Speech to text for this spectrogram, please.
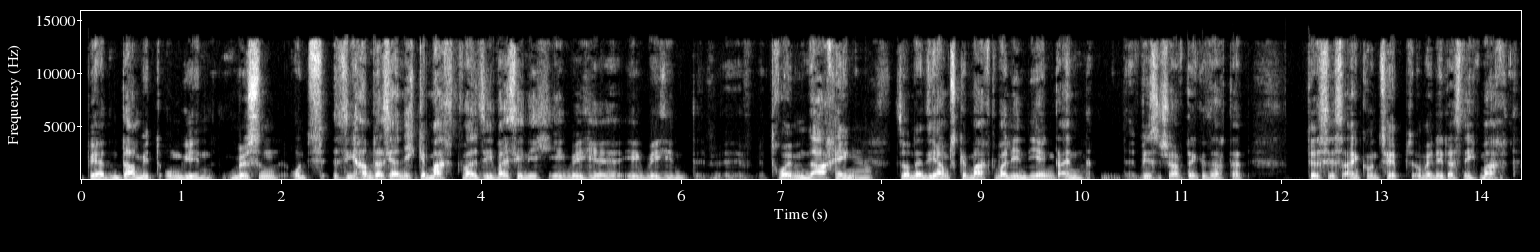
werden damit umgehen müssen. Und sie haben das ja nicht gemacht, weil sie, weiß ich nicht, irgendwelche, irgendwelchen äh, Träumen nachhängen, ja. sondern sie haben es gemacht, weil ihnen irgendein Wissenschaftler gesagt hat, das ist ein Konzept und wenn ihr das nicht macht,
